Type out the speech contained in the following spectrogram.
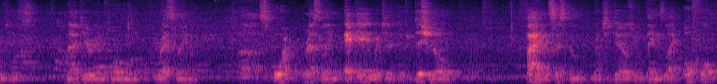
which is Nigerian form of wrestling, uh, sport wrestling, Eke, which is the traditional fighting system, which deals with things like Ofo.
